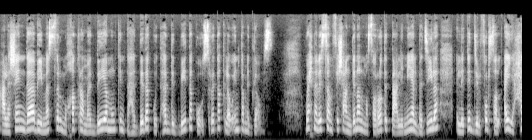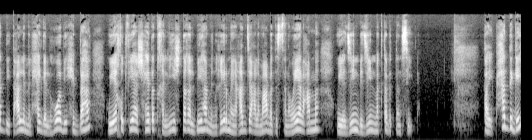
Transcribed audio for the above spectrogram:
علشان ده بيمثل مخاطرة مادية ممكن تهددك وتهدد بيتك وأسرتك لو أنت متجوز. وإحنا لسه مفيش عندنا المسارات التعليمية البديلة اللي تدي الفرصة لأي حد يتعلم الحاجة اللي هو بيحبها وياخد فيها شهادة تخليه يشتغل بيها من غير ما يعدي على معبد الثانوية العامة ويدين بدين مكتب التنسيق. طيب حد جه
